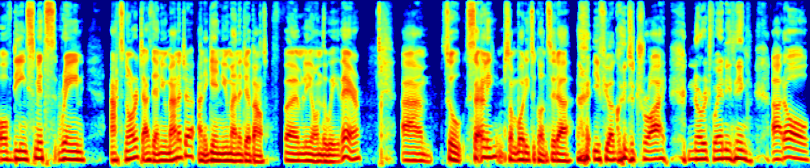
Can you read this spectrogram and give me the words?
of Dean Smith's reign at Norwich as their new manager. And again, new manager bounce firmly on the way there. Um, so certainly somebody to consider if you are going to try Norwich for anything at all.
